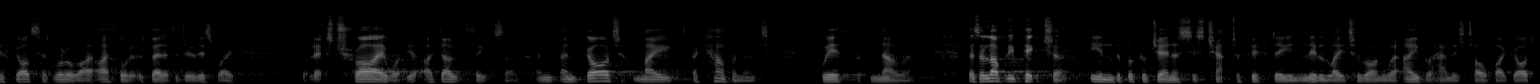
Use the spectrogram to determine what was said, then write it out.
if God says, well, all right, I thought it was better to do this way, but let's try what, I don't think so. And, and God made a covenant with Noah. There's a lovely picture in the book of Genesis, chapter 15, a little later on, where Abraham is told by God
